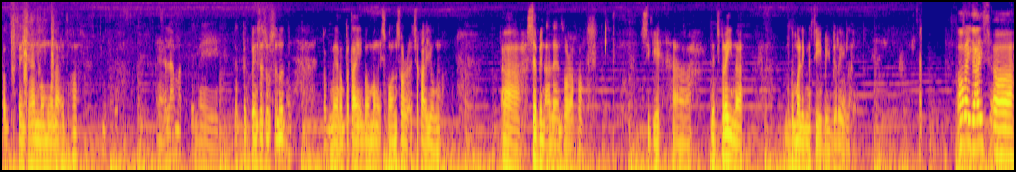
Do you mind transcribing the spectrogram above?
pagpasensyahan mo muna ito ha. Ayan. Salamat po. May dagdag pa yun sa susunod. Pag meron pa tayong ibang mga sponsor at saka yung ah, Seven Island for a cause. Sige, ah, let's pray na gumaling na si Baby Rayla. Okay guys, ah,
